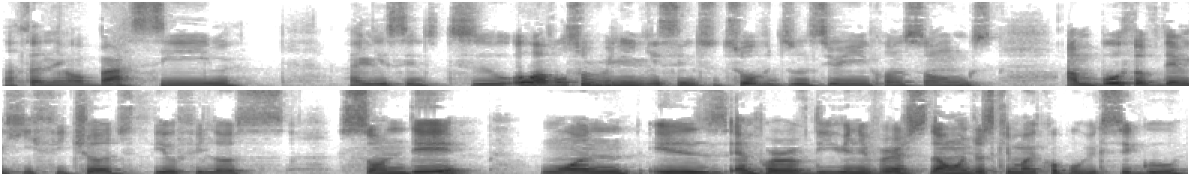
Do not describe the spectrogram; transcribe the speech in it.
Nathaniel Bassey. I listened to oh I've also really listened to two of Dunsin Oyekan songs and both of them he featured Theophilus Sunday. One is Emperor of the Universe, that one just came out a couple weeks ago,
